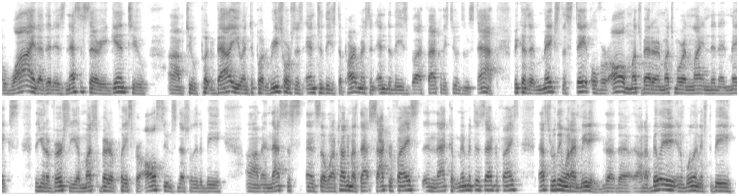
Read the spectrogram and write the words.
why that it is necessary again to um, to put value and to put resources into these departments and into these black faculty, students, and staff because it makes the state overall much better and much more enlightened, and it makes the university a much better place for all students necessarily to be. Um, and that's just and so when I'm talking about that sacrifice and that commitment to sacrifice, that's really what I'm meeting the the an ability and willingness to be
